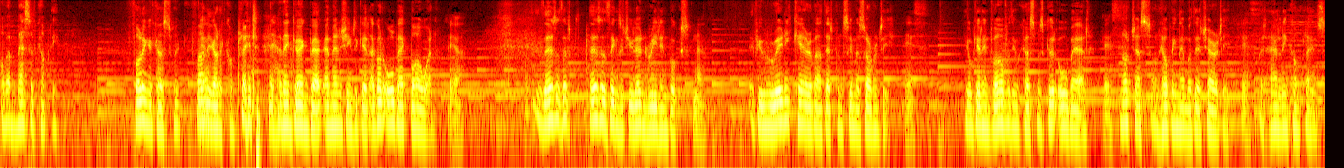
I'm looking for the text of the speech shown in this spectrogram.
of a massive company, following a customer, finding out a complaint, Yeah. and then going back and managing to get, I got all back bar one. Yeah. Those are the, those are the things that you don't read in books. No. If you really care about that consumer sovereignty, Yes. You'll get involved with your customers, good or bad, Yes. not just on helping them with their charity, Yes. but handling complaints,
